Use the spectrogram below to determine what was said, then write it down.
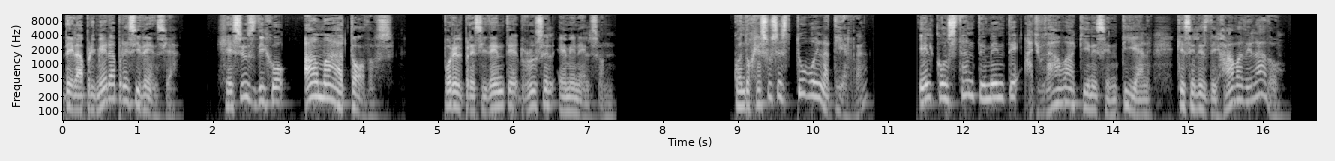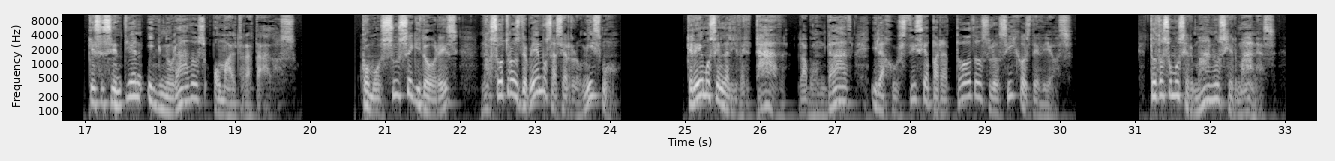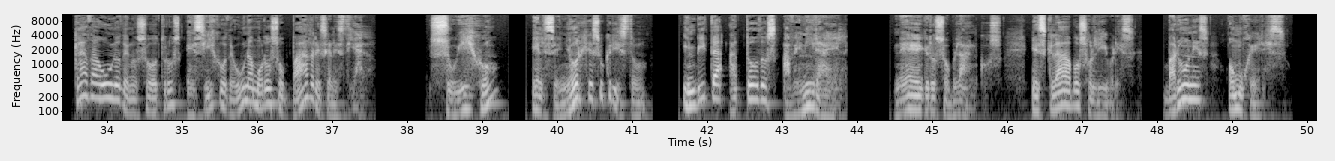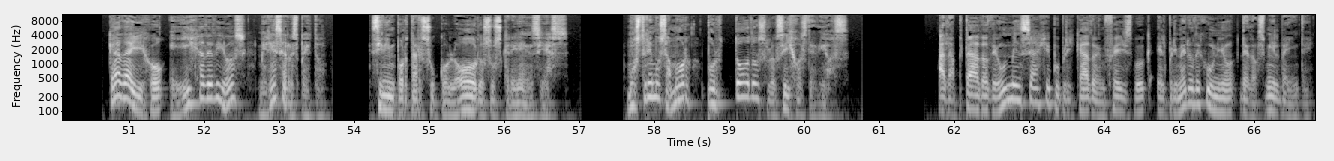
De la primera presidencia, Jesús dijo, ama a todos, por el presidente Russell M. Nelson. Cuando Jesús estuvo en la tierra, Él constantemente ayudaba a quienes sentían que se les dejaba de lado, que se sentían ignorados o maltratados. Como sus seguidores, nosotros debemos hacer lo mismo. Creemos en la libertad, la bondad y la justicia para todos los hijos de Dios. Todos somos hermanos y hermanas. Cada uno de nosotros es hijo de un amoroso Padre Celestial. Su Hijo, el Señor Jesucristo, invita a todos a venir a Él, negros o blancos, esclavos o libres, varones o mujeres. Cada hijo e hija de Dios merece respeto sin importar su color o sus creencias. Mostremos amor por todos los hijos de Dios. Adaptado de un mensaje publicado en Facebook el primero de junio de 2020.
